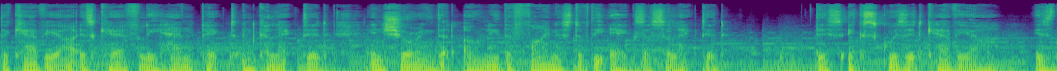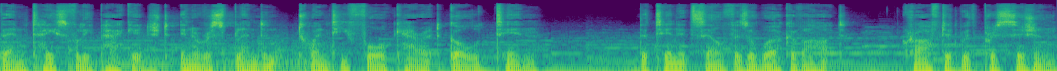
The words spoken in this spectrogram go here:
The caviar is carefully handpicked and collected, ensuring that only the finest of the eggs are selected. This exquisite caviar is then tastefully packaged in a resplendent 24-carat gold tin. The tin itself is a work of art, crafted with precision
